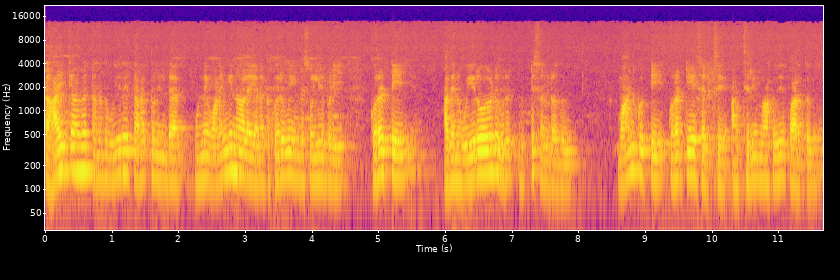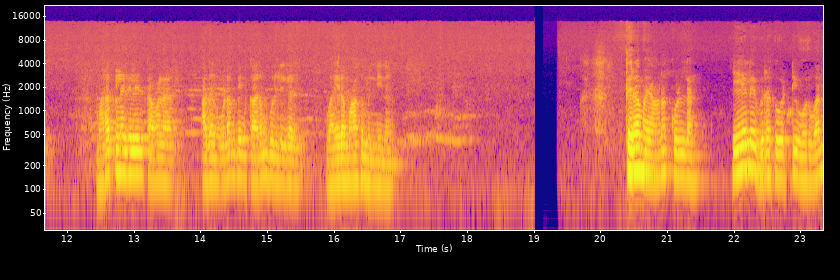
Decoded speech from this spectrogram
தாய்க்காக தனது உயிரை தரத் துணிந்த உன்னை வணங்கினாலே எனக்கு பெருமை என்று சொல்லியபடி குரட்டி அதனை உயிரோடு விட்டு சென்றது. மான்குட்டி குரட்டியை சற்று ஆச்சரியமாகவே பார்த்தது. மரக்கிளைகளில் தவள அதன் உடம்பின் கரும்புள்ளிகள் வைரமாக மின்னின. திறமையான குள்ளன் ஏழு விறகு வெட்டி ஒருவன்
